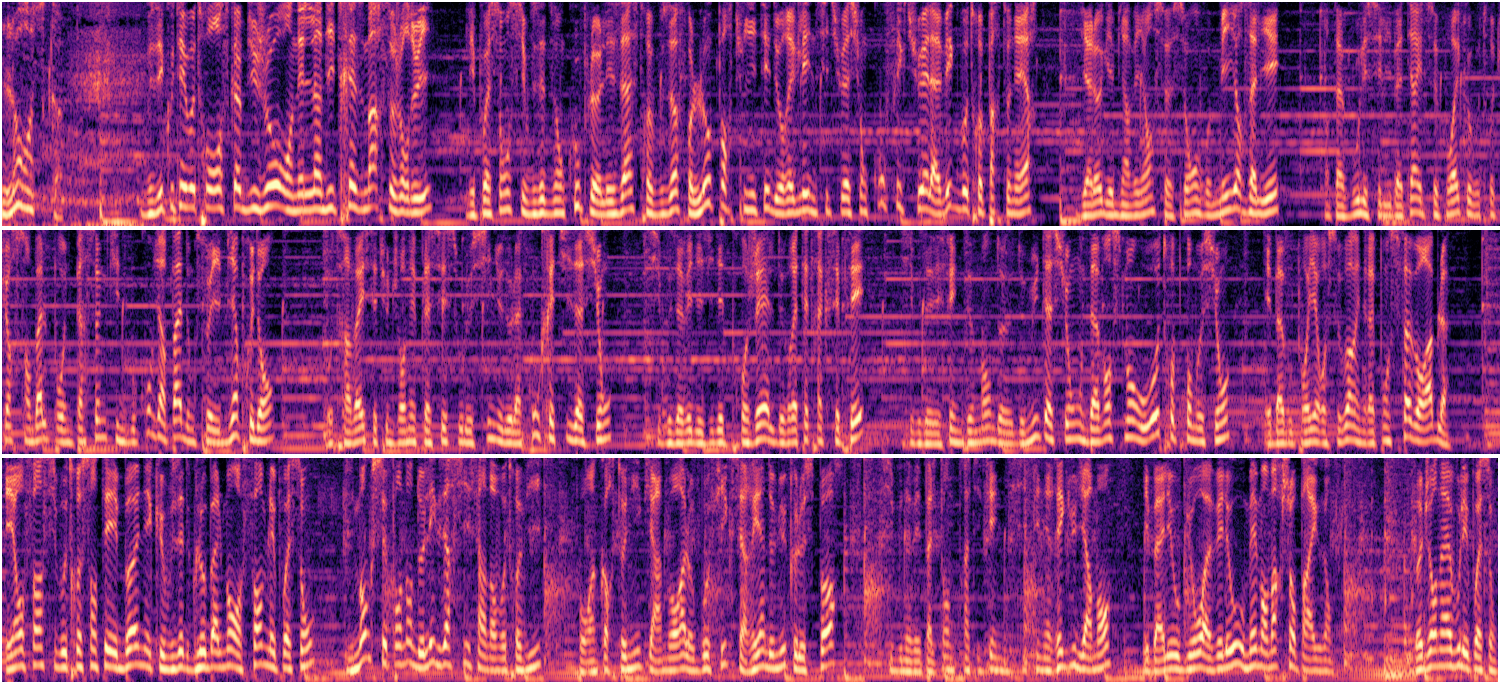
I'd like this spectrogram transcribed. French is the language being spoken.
L'horoscope. Vous écoutez votre horoscope du jour, on est le lundi 13 mars aujourd'hui. Les poissons, si vous êtes en couple, les astres vous offrent l'opportunité de régler une situation conflictuelle avec votre partenaire. Dialogue et bienveillance seront vos meilleurs alliés. Quant à vous, les célibataires, il se pourrait que votre cœur s'emballe pour une personne qui ne vous convient pas, donc soyez bien prudents. Au travail, c'est une journée placée sous le signe de la concrétisation. Si vous avez des idées de projet, elles devraient être acceptées. Si vous avez fait une demande de mutation, d'avancement ou autre promotion, eh ben vous pourriez recevoir une réponse favorable. Et enfin, si votre santé est bonne et que vous êtes globalement en forme les poissons, il manque cependant de l'exercice hein, dans votre vie. Pour un corps tonique et un moral au beau fixe, rien de mieux que le sport. Si vous n'avez pas le temps de pratiquer une discipline régulièrement, et eh ben allez au bureau à vélo ou même en marchant par exemple. Bonne journée à vous les poissons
